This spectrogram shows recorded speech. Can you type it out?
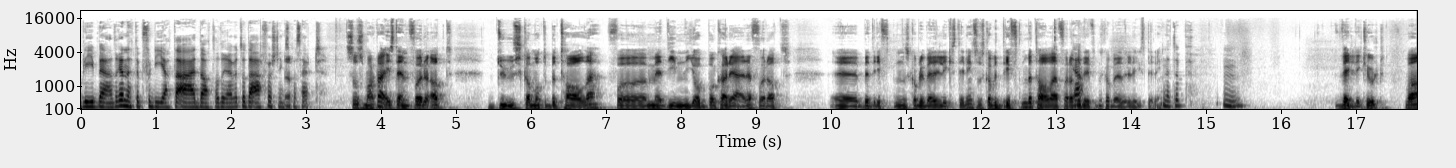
bli bedre, nettopp fordi at det er datadrevet og det er forskningsbasert. Så smart, da. Istedenfor at du skal måtte betale for, med din jobb og karriere for at bedriften skal bli bedre i likestilling, så skal bedriften betale for at Ja. bedriften skal bli bedre i likestilling. Nettopp. Mm. Veldig kult. Hva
